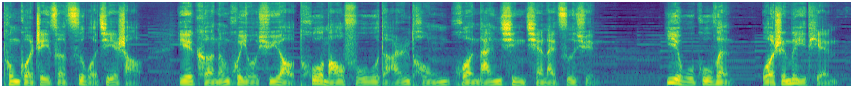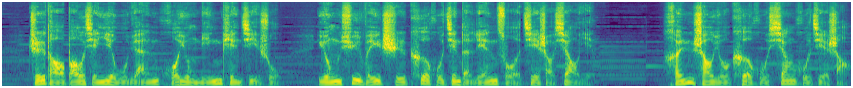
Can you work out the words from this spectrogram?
通过这则自我介绍，也可能会有需要脱毛服务的儿童或男性前来咨询。业务顾问，我是内田，指导保险业务员活用名片技术，永续维持客户间的连锁介绍效应。很少有客户相互介绍，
